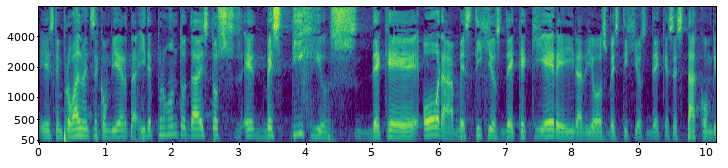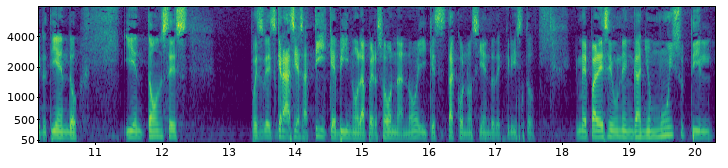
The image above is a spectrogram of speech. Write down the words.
este, probablemente se convierta y de pronto da estos eh, vestigios de que ora, vestigios de que quiere ir a Dios, vestigios de que se está convirtiendo y entonces pues es gracias a ti que vino la persona, ¿no? Y que se está conociendo de Cristo. Y me parece un engaño muy sutil.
